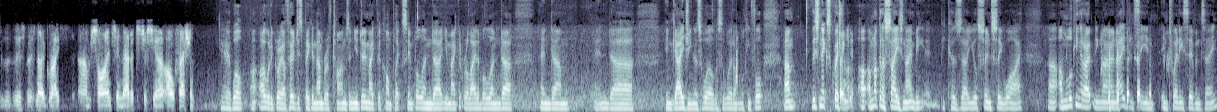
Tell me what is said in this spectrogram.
there's there's no great um, science in that. It's just you know old fashioned. Yeah, well, I would agree. I've heard you speak a number of times, and you do make the complex simple, and uh, you make it relatable and uh, and um, and uh, engaging as well. Is the word I'm looking for. Um, this next question, I, am not going to say his name because uh, you'll soon see why. Uh, I'm looking at opening my own agency in, in 2017.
